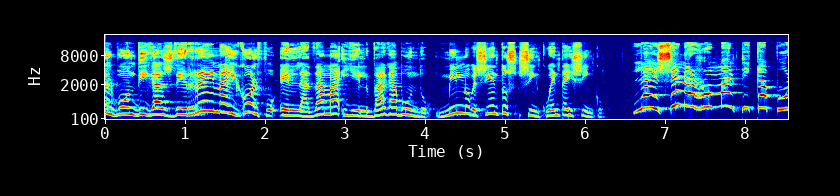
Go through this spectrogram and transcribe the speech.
albóndigas de Reina y Golfo en La Dama y el Vagabundo, 1955. La escena romántica por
